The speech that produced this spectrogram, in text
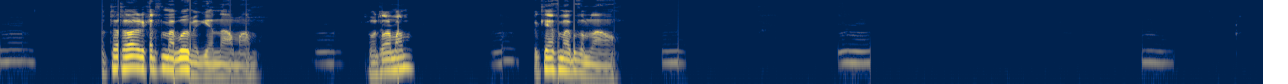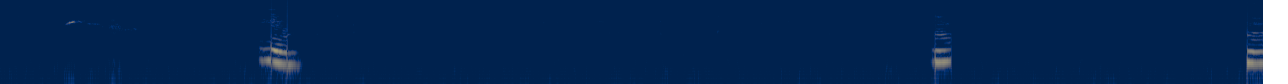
Mm. Tell, tell her cat's in my bosom again now, mom. Mm. You want to tell her, mom? Mm. Cat's my bosom now. Mm. Mm. Yeah. Mm. Mm.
